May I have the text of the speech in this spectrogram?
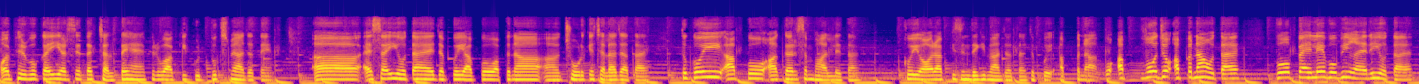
और फिर वो कई अरसे तक चलते हैं, फिर वो आपकी गुड बुक्स में आ जाते हैं। ऐसा ही होता है जब कोई आपको अपना छोड़ के चला जाता है तो कोई आपको आकर संभाल लेता है। कोई और आपकी ज़िंदगी में आ जाता है जब कोई अपना वो अप, वो जो अपना होता है वो पहले वो भी गैर ही होता है।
